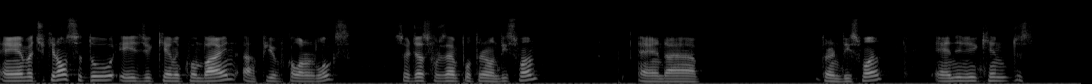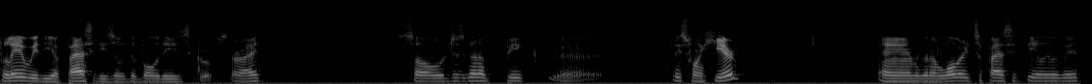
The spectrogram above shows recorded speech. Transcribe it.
And what you can also do is you can combine a few color looks. So just for example turn on this one and uh, turn this one. And then you can just play with the opacities of the both these groups alright so just gonna pick uh, this one here and gonna lower its opacity a little bit.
